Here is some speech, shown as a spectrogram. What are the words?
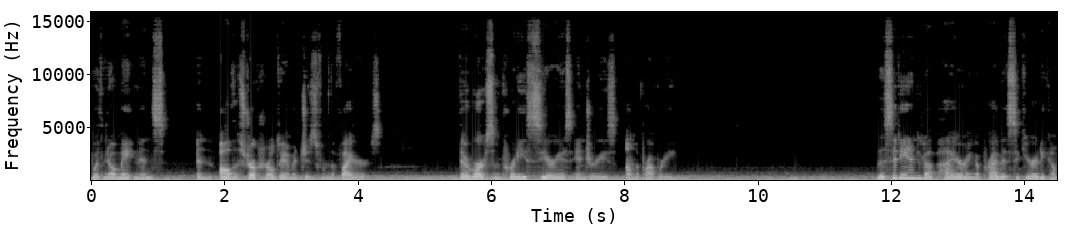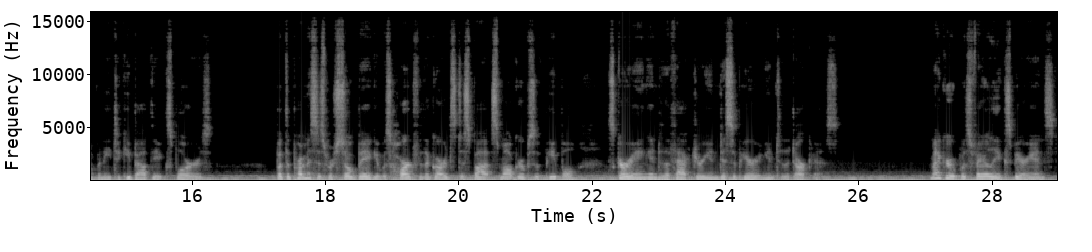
with no maintenance and all the structural damages from the fires, there were some pretty serious injuries on the property. The city ended up hiring a private security company to keep out the explorers. But the premises were so big it was hard for the guards to spot small groups of people scurrying into the factory and disappearing into the darkness. My group was fairly experienced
